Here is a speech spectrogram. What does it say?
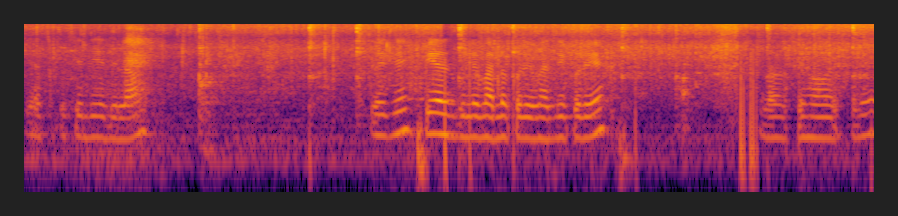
পেঁয়াজ কুচি দিয়ে দিলাম। পেঁয়াজগুলো ভালো করে ভাজি করে লালচে হওয়ার পরে।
